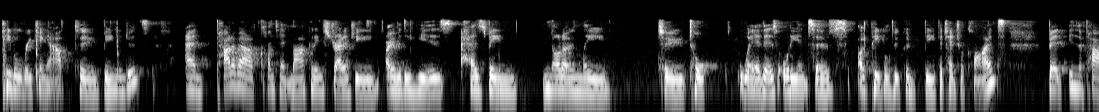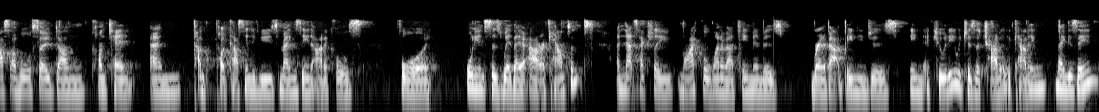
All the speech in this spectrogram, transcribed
people reaching out to Bean Ninjas. And part of our content marketing strategy over the years has been not only to talk where there's audiences of people who could be potential clients, but in the past, I've also done content and podcast interviews, magazine articles for audiences where they are accountants. And that's actually Michael, one of our team members, read about Bean Ninjas in Acuity, which is a chartered accounting magazine.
